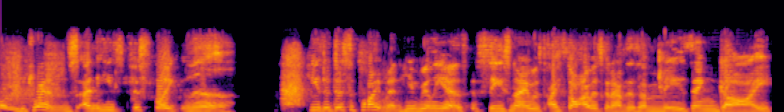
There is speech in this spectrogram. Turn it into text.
on the twins, and he's just like, ugh. He's a disappointment. He really is. This season, I was I thought I was going to have this amazing guy,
